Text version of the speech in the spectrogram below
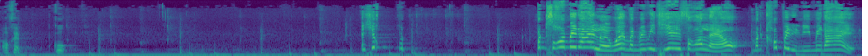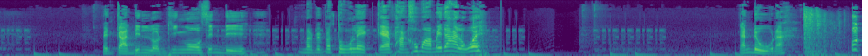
โอเคกูไอ้เหี้ยมันซ่อนไม่ได้เลยเว้ยมันไม่มีที่ให้ซ่อนแล้ว มันเข้าไปในนี้ไม่ได้ เป็นการดิ้นรนที่โง่สิ้นดี มันเป็นประตูเหล็กแกพังเข้ามาไม่ได้หรอกเว้ยงั้นดูนะอุ๊ย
